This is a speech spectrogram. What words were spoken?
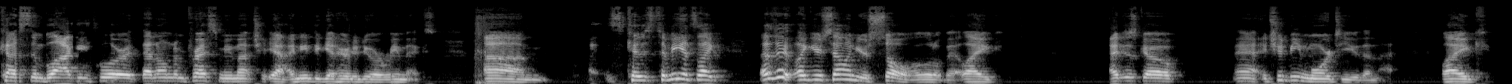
custom block explorer that don't impress me much. Yeah, I need to get her to do a remix. Um, because to me it's like that's it, like you're selling your soul a little bit. Like I just go, eh, it should mean more to you than that. Like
